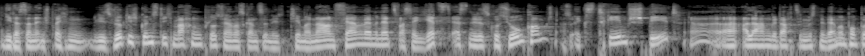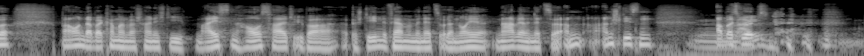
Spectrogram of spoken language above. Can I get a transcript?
die das dann entsprechend, wie es wirklich günstig machen. Plus wir haben das ganze Thema Nah- und Fernwärmenetz, was ja jetzt erst in die Diskussion kommt, also extrem spät. Ja, alle haben gedacht, sie müssen eine Wärmepumpe bauen. Dabei kann man wahrscheinlich die meisten Haushalte über bestehende Fernwärmenetze oder neue Nahwärmenetze an, anschließen. Aber Nein. es wird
